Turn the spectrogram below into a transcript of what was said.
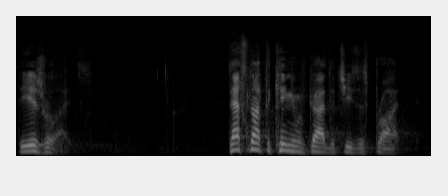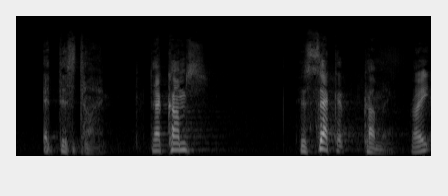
the Israelites. That's not the kingdom of God that Jesus brought at this time. That comes his second coming, right?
